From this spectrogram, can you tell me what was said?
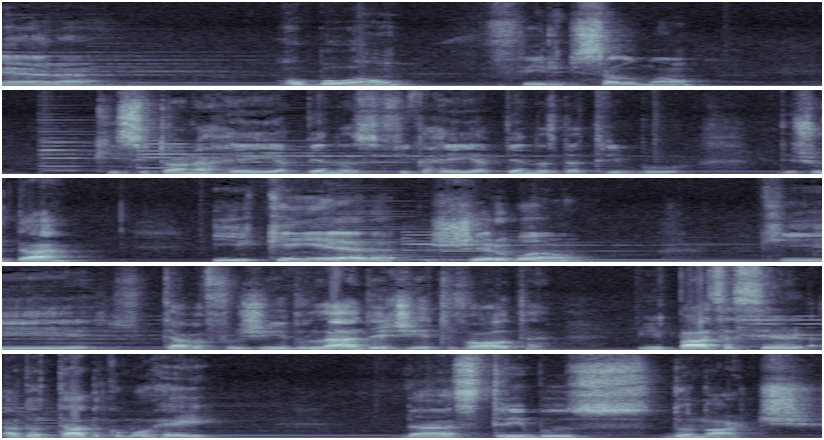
era Roboão, filho de Salomão, que se torna rei apenas, fica rei apenas da tribo de Judá, e quem era Jeroboão, que estava fugido lá do Egito, volta e passa a ser adotado como rei das tribos do norte.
